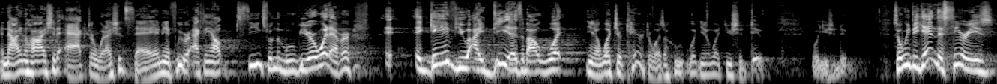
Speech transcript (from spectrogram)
and now I know how I should act or what I should say. And if we were acting out scenes from the movie or whatever, it, it gave you ideas about what you know what your character was or who, what you know what you should do, what you should do. So we began this series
